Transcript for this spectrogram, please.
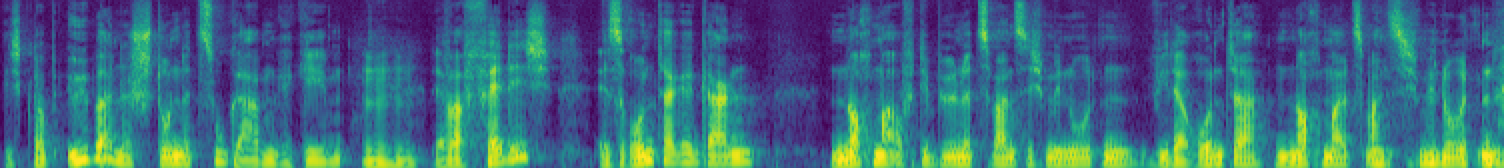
ich glaube, über eine Stunde Zugaben gegeben. Der war fertig, ist runtergegangen, nochmal auf die Bühne 20 Minuten, wieder runter, nochmal 20 Minuten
